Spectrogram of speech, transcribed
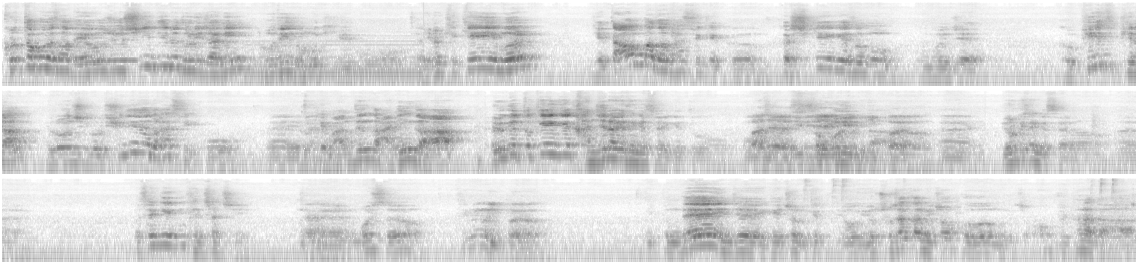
그렇다고 해서 네오즈 CD를 돌리자니 로딩이 너무 길고 네. 이렇게 게임을 이게 다운받아서 할 수 있게끔 그러니까 쉽게 얘기해서 뭐, 뭐 이제 그 PSP랑 이런 식으로 휴대를 할 수 있고 네, 이렇게 네. 만든 거 아닌가 이게 또 게임이 간지나게 생겼어요 이게 또 맞아요. 있어 디자인이 보입니다 이뻐요. 네, 이렇게 생겼어요 네. 생긴 건 괜찮지 네. 네, 멋있어요 생긴 건 이뻐요. 이쁜데 이제 이게 좀 이렇게 요, 요 조작감이 조금 조금 불편하다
